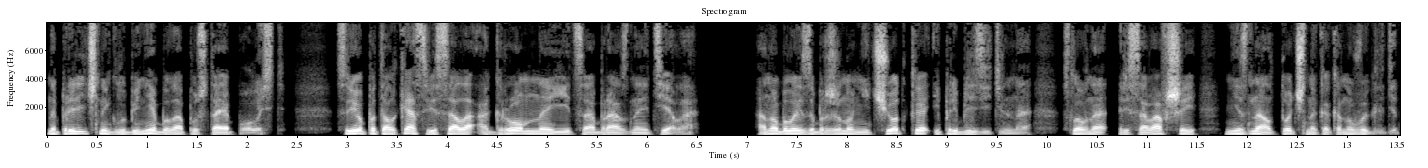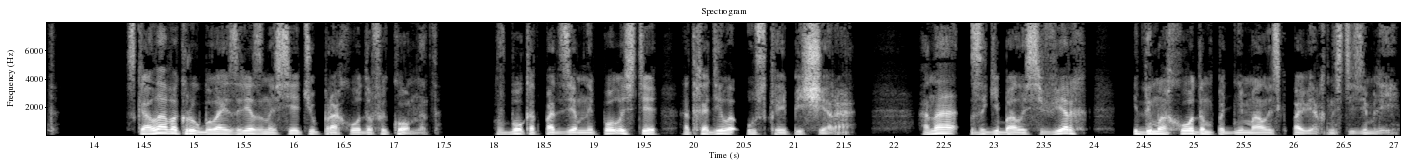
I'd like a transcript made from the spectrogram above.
на приличной глубине была пустая полость. С ее потолка свисало огромное яйцеобразное тело. Оно было изображено нечетко и приблизительно, словно рисовавший не знал точно, как оно выглядит. Скала вокруг была изрезана сетью проходов и комнат. В бок от подземной полости отходила узкая пещера. Она загибалась вверх и дымоходом поднималась к поверхности земли.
